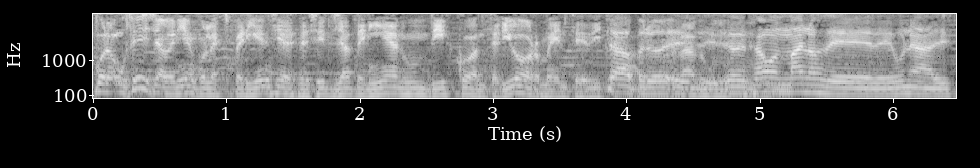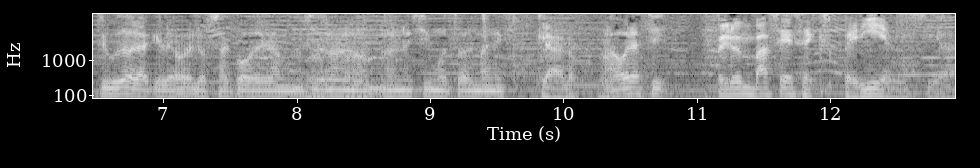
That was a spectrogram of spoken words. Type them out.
Bueno, ustedes ya venían con la experiencia, es decir, ya tenían un disco anteriormente editado. Claro, pero eh, lo dejamos en manos de, de una distribuidora que lo, lo sacó, digamos. Nosotros no, no- no hicimos todo el manejo. Claro, Ahora sí. pero en base a esa experiencia.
